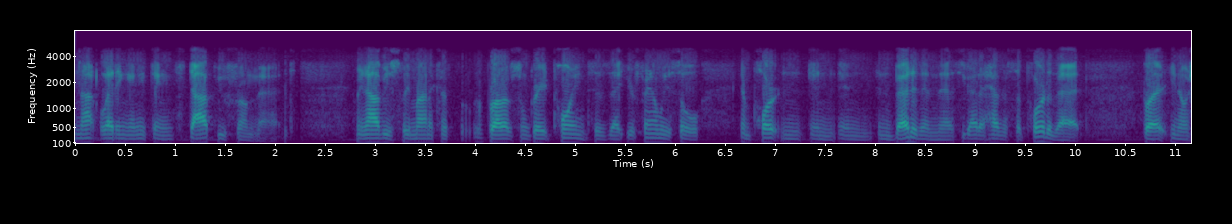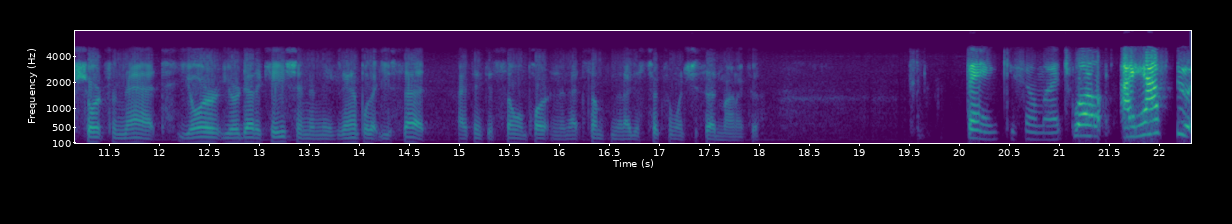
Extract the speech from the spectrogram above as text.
not letting anything stop you from that. I mean, obviously, Monica brought up some great points. Is that your family is so important and, and embedded in this? You got to have the support of that. But you know, short from that, your your dedication and the example that you set, I think, is so important, and that's something that I just took from what you said, Monica. Thank you so much. Well, I have to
